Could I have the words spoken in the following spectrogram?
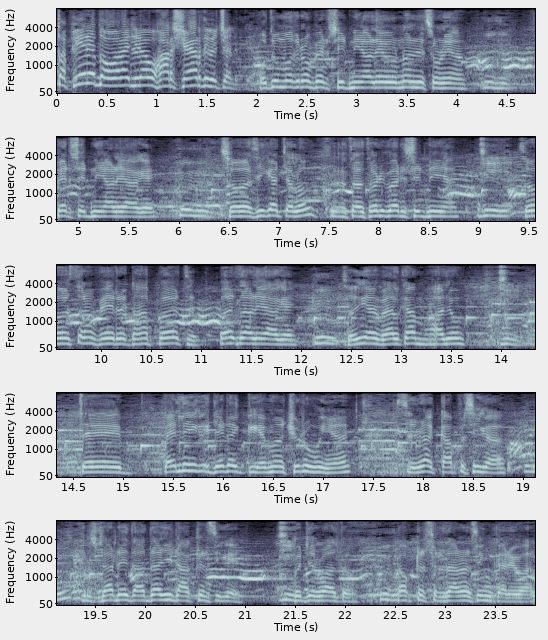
ਤਾਂ ਫਿਰ ਇਹ ਦੌਰ ਹੈ ਜਿਹੜਾ ਉਹ ਹਰ ਸ਼ਹਿਰ ਦੇ ਵਿੱਚ ਚੱਲ ਪਿਆ। ਉਦੋਂ ਮਗਰੋਂ ਫਿਰ ਸਿਡਨੀ ਵਾਲੇ ਉਹਨਾਂ ਨੇ ਸੁਣਿਆ। ਫਿਰ ਸਿਡਨੀ ਵਾਲੇ ਆ ਗਏ। ਸੋ ਅਸੀਂ ਕਿਹਾ ਚਲੋ ਥੋੜੀ ਵਾਰੀ ਸਿਡਨੀ ਆ। ਜੀ। ਸੋ ਉਸ ਤਰ੍ਹਾਂ ਫਿਰ ਗਾਂ ਪਰਥ ਪਰਥ ਵਾਲੇ ਆ ਗਏ। ਸੋ ਇਹ ਵੈਲਕਮ ਆ ਜਾਓ। ਜੀ। ਤੇ ਪਹਿਲੀ ਜਿਹੜੇ ਗੇਮਾਂ ਸ਼ੁਰੂ ਹੋਈਆਂ ਜਿਹੜਾ ਕੱਪ ਸੀਗਾ ਸਾਡੇ ਦਾਦਾ ਜੀ ਡਾਕਟਰ ਸੀਗੇ। ਗੁਜਰਵਾਲ ਤੋਂ ਡਾਕਟਰ ਸਰਦਾਰਾ ਸਿੰਘ ਕਰੇਵਾਲ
